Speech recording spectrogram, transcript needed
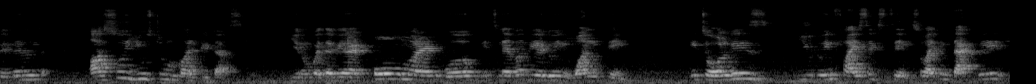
Women are so used to multitasking. You know, whether we are at home or at work, it's never we are doing one thing. It's always you doing five, six things. So I think that way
